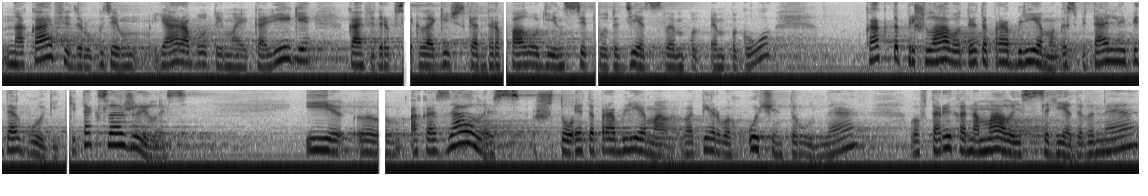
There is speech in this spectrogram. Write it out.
на кафедру, где я работаю, и мои коллеги, кафедра психологической антропологии Института детства МПГУ, как-то пришла вот эта проблема госпитальной педагогики. Так сложилось. И э, оказалось, что эта проблема, во-первых, очень трудная, во-вторых, она мало исследованная,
